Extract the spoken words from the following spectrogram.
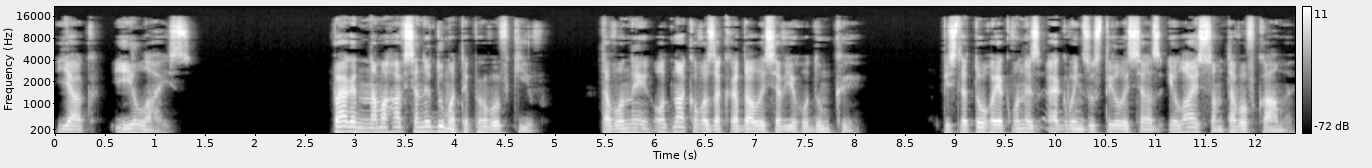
як і Ілайс. Перен намагався не думати про вовків, та вони однаково закрадалися в його думки. Після того, як вони з Егвень зустрілися з Ілайсом та вовками,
